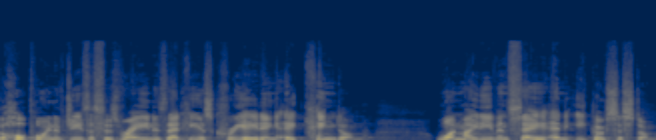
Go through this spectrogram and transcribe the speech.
The whole point of Jesus' reign is that he is creating a kingdom. One might even say an ecosystem.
